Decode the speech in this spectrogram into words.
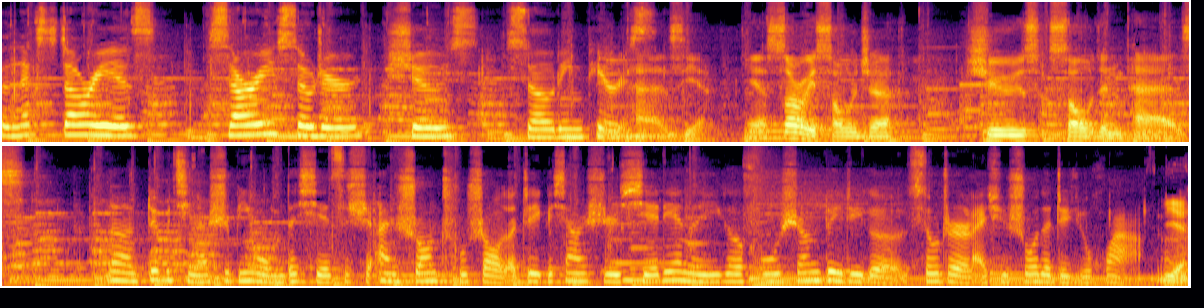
The next story is Sorry Soldier shoes sold in pairs. Pairs, yeah. Yeah, sorry, soldier. Shoes sold in pairs. 那对不起呢，士兵，我们的鞋子是按双出售的。这个像是鞋店的一个服务生对这个 soldier 来去说的这句话。 Yeah.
